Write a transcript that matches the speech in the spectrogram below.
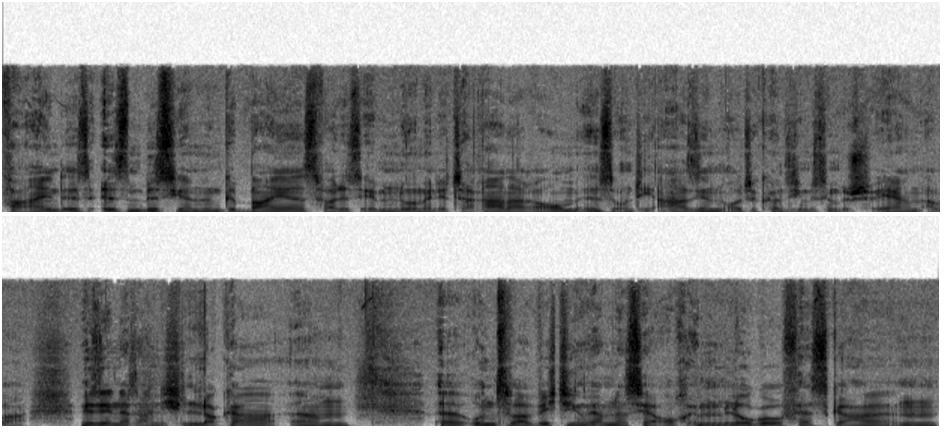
vereint ist. Ist ein bisschen ein Gebias, weil es eben nur mediterraner Raum ist und die Asien-Leute können sich ein bisschen beschweren, aber wir sehen das eigentlich locker. Ähm, äh, uns war wichtig, und wir haben das ja auch im Logo festgehalten,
